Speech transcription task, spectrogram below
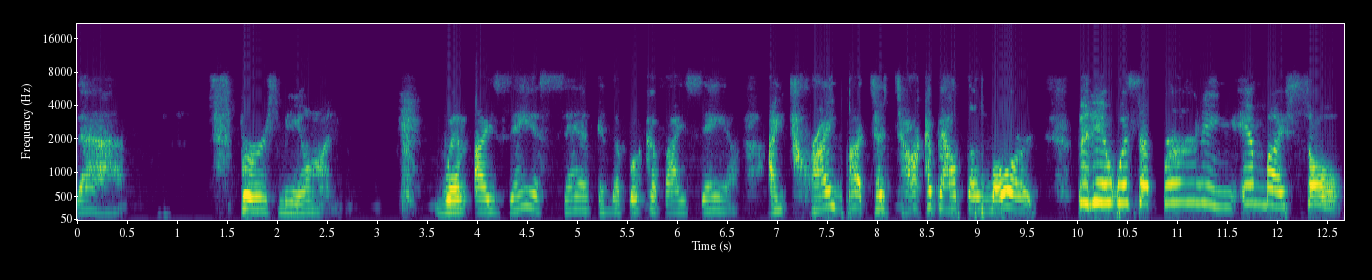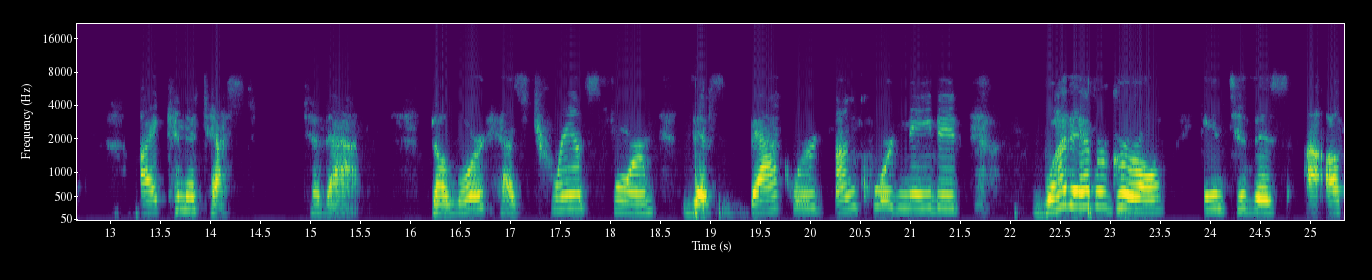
that spurs me on. When Isaiah said in the book of Isaiah, I tried not to talk about the Lord, but it was a burning in my soul. I can attest to that. The Lord has transformed this backward, uncoordinated, whatever girl into this. I'll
